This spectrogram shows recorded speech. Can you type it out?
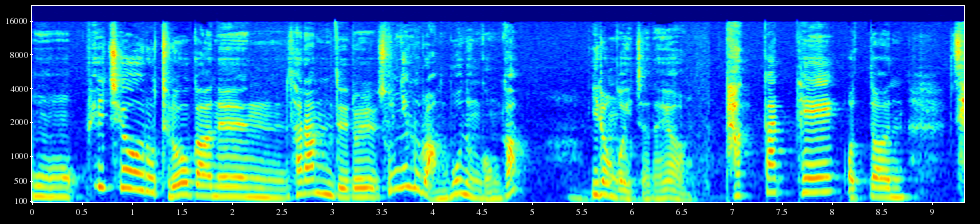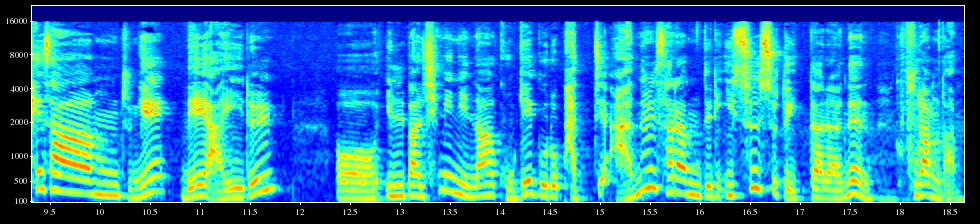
어, 휠체어로 들어가는 사람들을 손님으로 안 보는 건가? 이런 거 있잖아요. 바깥에 어떤 세상 중에 내 아이를 어, 일반 시민이나 고객으로 받지 않을 사람들이 있을 수도 있다라는 그 불안감.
